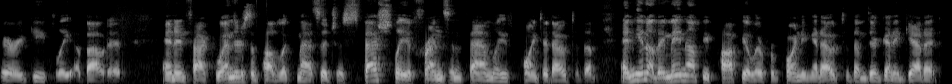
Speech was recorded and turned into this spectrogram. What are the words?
very deeply about it. And in fact, when there's a public message, especially if friends and families point it out to them, and you know, they may not be popular for pointing it out to them, they're going to get it.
